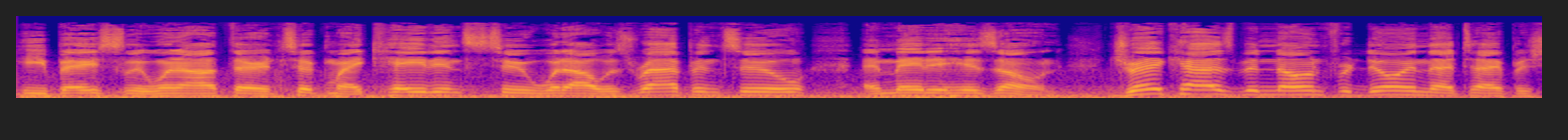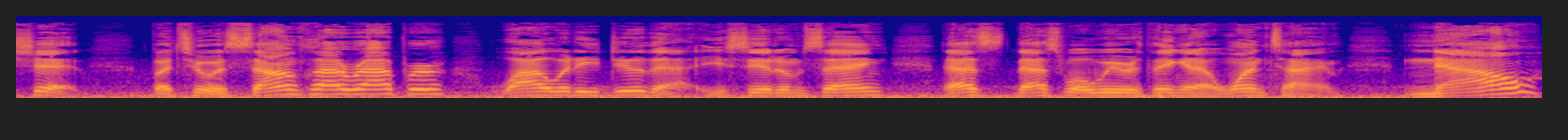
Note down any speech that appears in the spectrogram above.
He basically went out there and took my cadence to what I was rapping to and made it his own. Drake has been known for doing that type of shit. But to a SoundCloud rapper, why would he do that? You see what I'm saying? That's that's what we were thinking at one time. Now,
